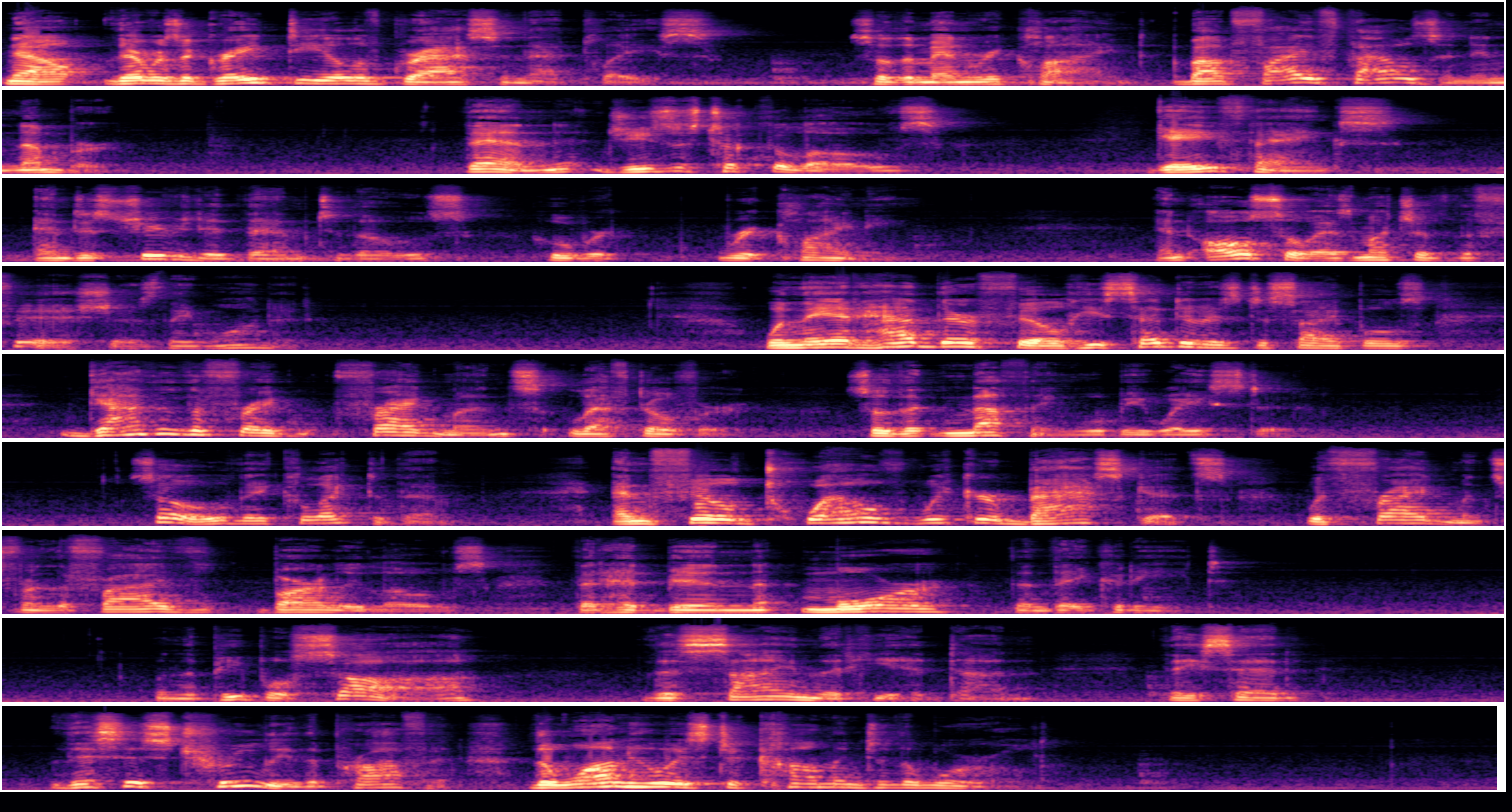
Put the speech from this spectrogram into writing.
Now, there was a great deal of grass in that place, so the men reclined, about 5,000 in number. Then Jesus took the loaves, gave thanks, and distributed them to those who were reclining, and also as much of the fish as they wanted. When they had had their fill, he said to his disciples, Gather the frag- fragments left over so that nothing will be wasted. So they collected them and filled twelve wicker baskets with fragments from the five barley loaves that had been more than they could eat. When the people saw the sign that he had done, they said, This is truly the prophet, the one who is to come into the world.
